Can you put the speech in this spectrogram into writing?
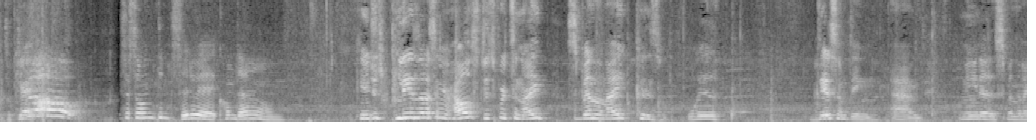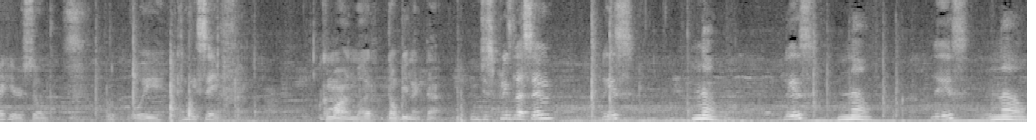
It's okay. No! Just so inconsiderate. Calm down. Can you just please let us in your house just for tonight? Spend the night, cause we did something and we need to spend the night here so we can be safe. Come on, Mudd. Don't be like that. And just please let us in, please, No. please, No. please. No.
